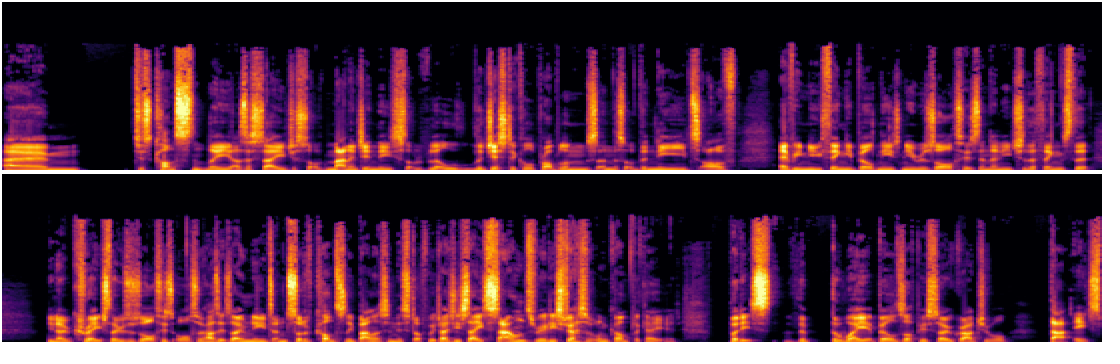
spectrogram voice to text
Um, just constantly, as I say, just sort of managing these sort of little logistical problems and the sort of the needs of every new thing you build needs new resources, and then each of the things that you know creates those resources also has its own needs, and sort of constantly balancing this stuff, which, as you say, sounds really stressful and complicated, but it's the the way it builds up is so gradual that it's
